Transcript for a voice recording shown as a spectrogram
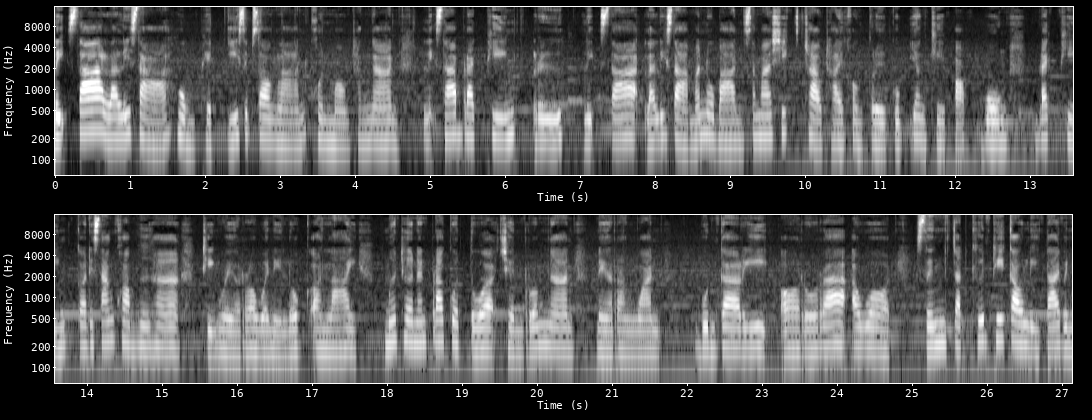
ลิซ่าลาลิสา ห่มเพชร 22 ล้าน คนมองทั้งงาน ลิซ่าแบล็คพิงค์หรือลิซ่าลาลิสามโนบาล สมาชิกชาวไทยของเกรอกรุ๊ปอย่างเคป๊อปวง Blackpink ก็ได้สร้างความฮือฮาทิ้งไว้รอไว้ในโลกออนไลน์ เมื่อเธอนั้นปรากฏตัวเชิญร่วมงานในรางวัล บุลการีออโรราอวอร์ด ซึ่งจัดขึ้นที่เกาหลีใต้เป็น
